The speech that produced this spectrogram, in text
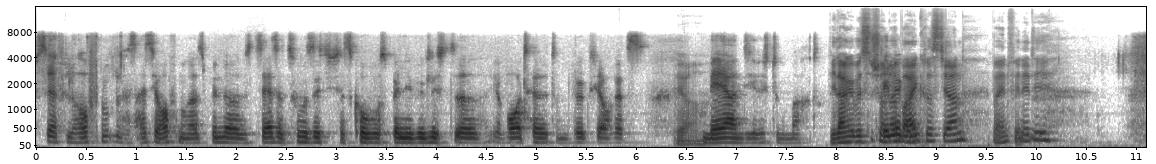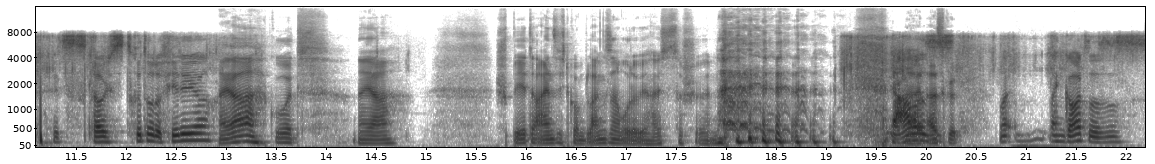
sehr viel Hoffnung. Das heißt ja Hoffnung. Also ich bin da sehr, sehr zuversichtlich, dass Corvus Belly wirklich äh, ihr Wort hält und wirklich auch jetzt ja. mehr in die Richtung macht. Wie lange bist du schon dabei, Christian, bei Infinity? Jetzt glaube ich das dritte oder vierte Jahr. Naja, gut. Naja, späte Einsicht kommt langsam oder wie heißt es so schön? ja, Nein, alles gut. Mein, mein Gott, das ist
